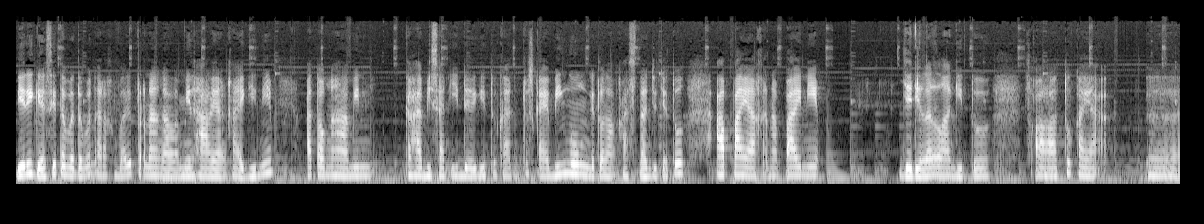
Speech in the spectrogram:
Diri gak sih teman-teman arah kembali pernah ngalamin hal yang kayak gini atau ngalamin kehabisan ide gitu kan. Terus kayak bingung gitu langkah selanjutnya tuh apa ya? Kenapa ini jadi lelah gitu. Seolah tuh kayak uh,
